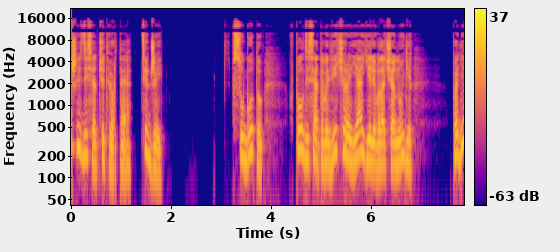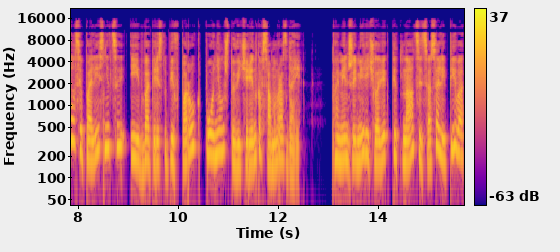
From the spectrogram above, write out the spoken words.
64. Ти-Джей. В субботу в полдесятого вечера я, еле волоча ноги, поднялся по лестнице и, едва переступив порог, понял, что вечеринка в самом разгаре. По меньшей мере человек пятнадцать сосали пиво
